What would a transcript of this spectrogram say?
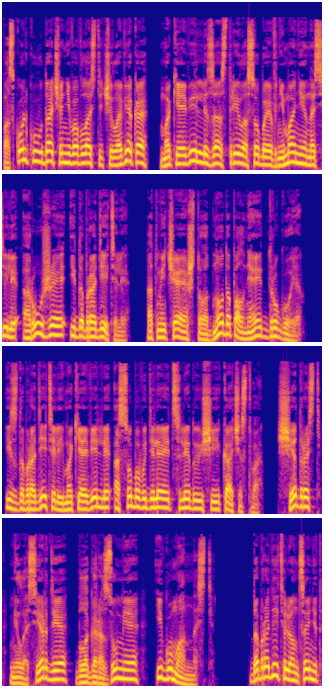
Поскольку удача не во власти человека, Макиавелли заострил особое внимание на силе оружия и добродетели, отмечая, что одно дополняет другое. Из добродетелей Макиавелли особо выделяет следующие качества щедрость, милосердие, благоразумие и гуманность. Добродетель он ценит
